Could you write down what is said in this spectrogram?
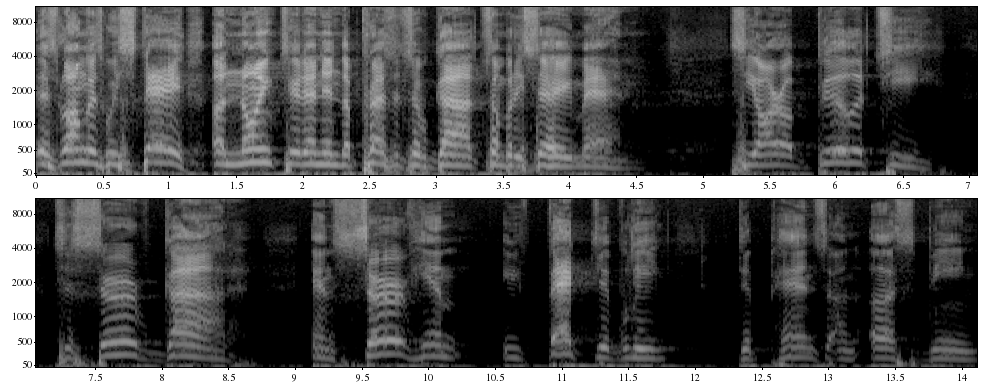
as long as we stay anointed and in the presence of God. Somebody say amen. See, our ability to serve God and serve Him effectively depends on us being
